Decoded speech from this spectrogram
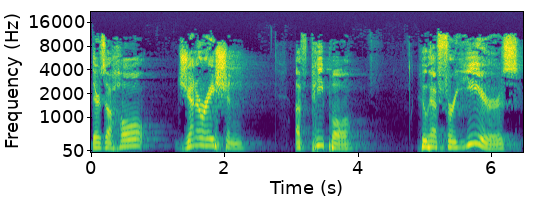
there's a whole generation of people who have for years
